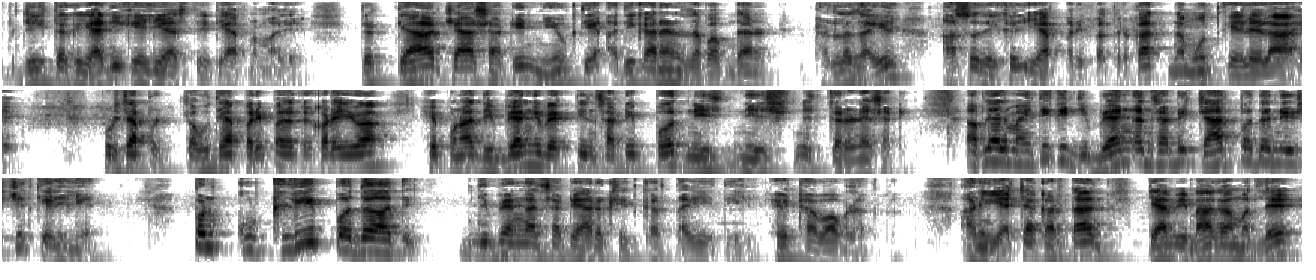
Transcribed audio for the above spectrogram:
जी तक यादी केली असते त्याप्रमाणे तर त्याच्यासाठी नियुक्ती अधिकाऱ्यांना जबाबदार ठरलं जाईल असं देखील या परिपत्रकात नमूद केलेलं आहे. पुढच्या प चौथ्या परिपत्रकाकडे येऊया. हे पुन्हा दिव्यांग व्यक्तींसाठी पद निश निश्चित करण्यासाठी. आपल्याला माहिती आहे की दिव्यांगांसाठी चार पदं निश्चित केलेली आहेत. पण कुठली पदं दिव्यांगांसाठी आरक्षित करता येतील हे ठरवावं लागतं. आणि याच्याकरता त्या विभागामधले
